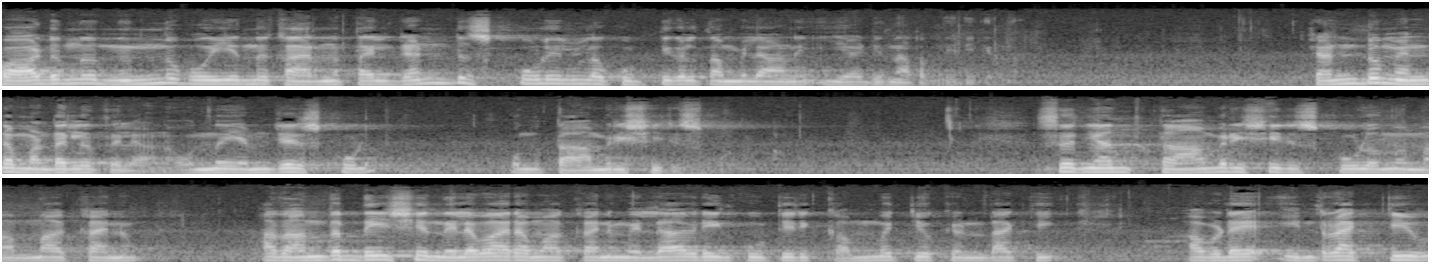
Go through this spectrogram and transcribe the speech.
പാടുന്നത് നിന്നുപോയി എന്ന കാരണത്താൽ രണ്ട് സ്കൂളിലുള്ള കുട്ടികൾ തമ്മിലാണ് ഈ അടി നടന്നിരിക്കുന്നത്. രണ്ടും എന്റെ മണ്ഡലത്തിലാണ്. ഒന്ന് എം ജെ സ്കൂൾ ഒന്ന് താമരശ്ശേരി സ്കൂൾ. സർ ഞാൻ താമരശ്ശേരി സ്കൂളൊന്ന് നന്നാക്കാനും അത് അന്തർദേശീയ നിലവാരമാക്കാനും എല്ലാവരെയും കൂട്ടിയൊരു കമ്മിറ്റിയൊക്കെ ഉണ്ടാക്കി അവിടെ ഇൻട്രാക്റ്റീവ്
